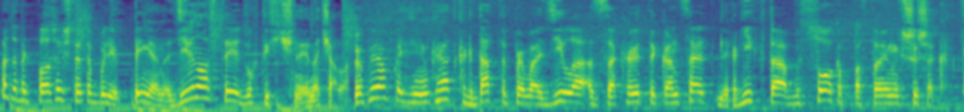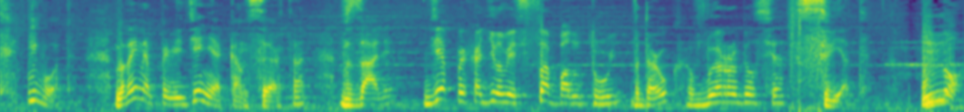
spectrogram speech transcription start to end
можно предположить, что это были примерно 90-е, 2000-е начало. Группировка Ленинград когда-то проводила закрытый концерт для каких-то высоко построенных шишек. И вот, во время проведения концерта в зале где проходил весь Сабантуй, вдруг вырубился свет. Но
